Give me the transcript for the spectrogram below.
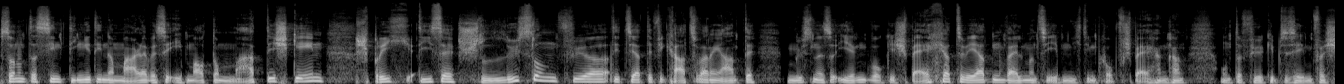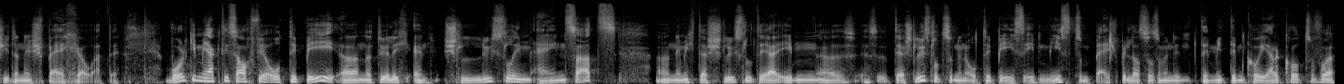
sondern das sind Dinge, die normalerweise eben automatisch gehen. Sprich, diese Schlüsseln für die Zertifikatsvariante müssen also irgendwo gespeichert werden, weil man sie eben nicht im Kopf speichern kann. Und dafür gibt es eben verschiedene Speicherorte. Wohlgemerkt ist auch für OTP äh, natürlich ein Schlüssel im Einsatz, äh, nämlich der Schlüssel, der eben äh, also der Schlüssel zu den OTPs eben ist. Zum Beispiel das, was man mit dem QR-Code zuvor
